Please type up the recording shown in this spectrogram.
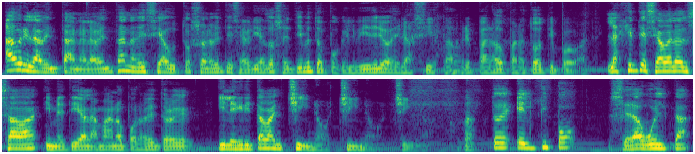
Abre la ventana, la ventana de ese auto solamente se abría dos centímetros porque el vidrio era así, estaba preparado para todo tipo de. La gente se abalanzaba y metía la mano por adentro y le gritaban chino, chino, chino. Entonces el tipo se da vuelta,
